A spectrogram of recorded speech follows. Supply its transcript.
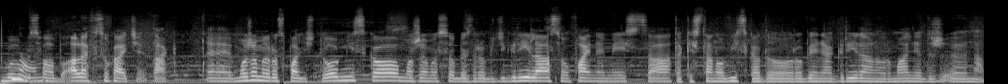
Byłoby No. słabo, ale słuchajcie, tak. E, możemy rozpalić tu ognisko, możemy sobie zrobić grilla, są fajne miejsca, takie stanowiska do robienia grilla, normalnie drze- na,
